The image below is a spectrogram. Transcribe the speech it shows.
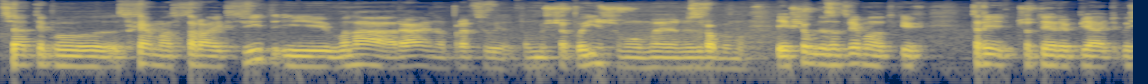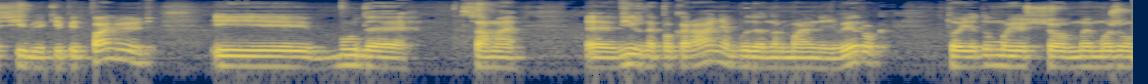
Ця типу схема стара як світ, і вона реально працює, тому що по-іншому ми не зробимо. Якщо буде затримано таких 3, 4, 5 осіб, які підпалюють, і буде саме е, вірне покарання, буде нормальний вирок, то я думаю, що ми можемо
